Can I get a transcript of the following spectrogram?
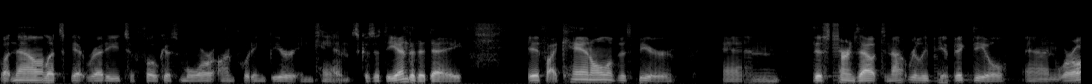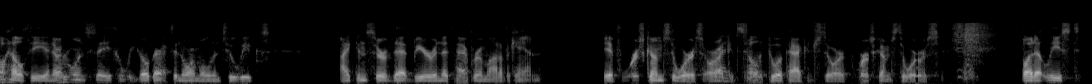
but now let's get ready to focus more on putting beer in cans. Because at the end of the day, if I can all of this beer and this turns out to not really be a big deal and we're all healthy and everyone's safe and we go back to normal in two weeks, I can serve that beer in the tap room out of a can. If worse comes to worse, or right. I could sell it to a package store if worse comes to worse but at least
